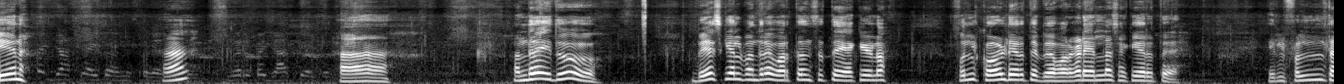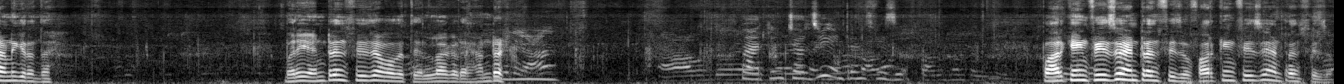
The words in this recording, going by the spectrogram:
ಏನು? ಹಾಂ ಹಾಂ ಅಂದರೆ ಇದು ಬೇಸಿಗೆಯಲ್ಲಿ ಬಂದರೆ ವರ್ತ್ ಅನಿಸುತ್ತೆ. ಯಾಕೆ ಹೇಳು? ಫುಲ್ ಕೋಲ್ಡ್ ಇರುತ್ತೆ, ಬೆ, ಹೊರಗಡೆ ಎಲ್ಲ ಸೆಕೆ ಇರುತ್ತೆ. ಇಲ್ಲಿ ಫುಲ್ ತಣ್ಣಗಿರುತ್ತೆ. ಬರೀ ಎಂಟ್ರೆನ್ಸ್ ಫೀಸೇ ಹೋಗುತ್ತೆ ಎಲ್ಲ ಕಡೆ hundred parking charge entrance fees parking fees entrance fees parking fees entrance fees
